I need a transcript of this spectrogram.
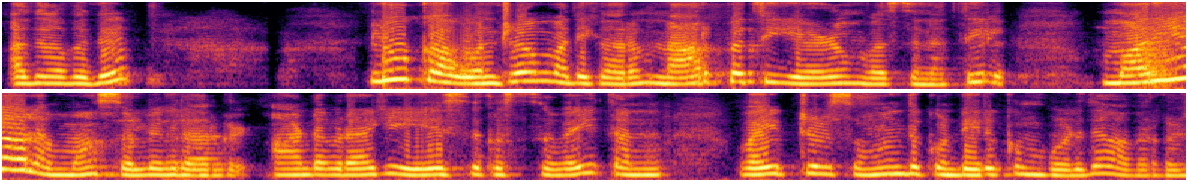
அதாவது லூக்கா ஒன்றாம் அதிகாரம் நாற்பத்தி ஏழாம் வசனத்தில் மரியாள் அம்மா சொல்லுகிறார்கள். ஆண்டவராகிய இயேசு கிறிஸ்துவை தன் வயிற்றில் சுமந்து கொண்டிருக்கும் பொழுது அவர்கள்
